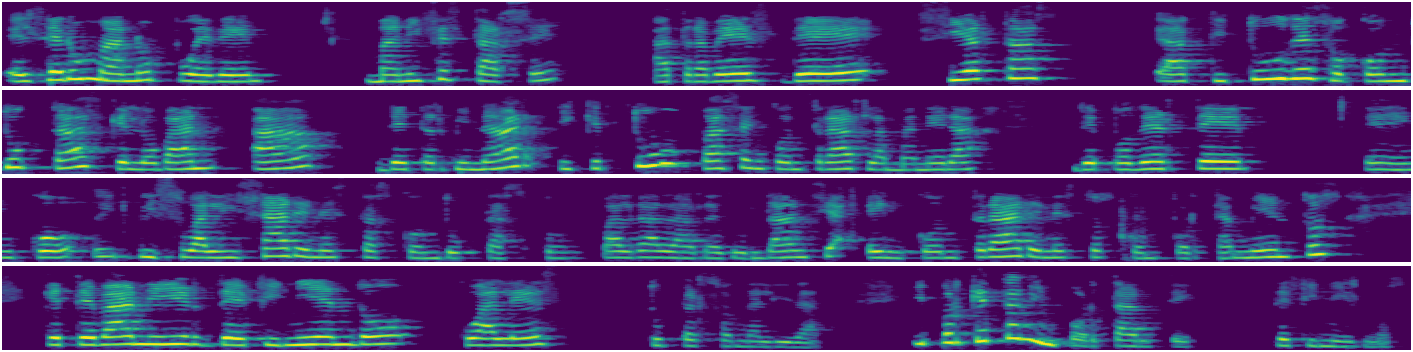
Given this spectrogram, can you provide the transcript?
el ser humano puede manifestarse a través de ciertas actitudes o conductas que lo van a determinar y que tú vas a encontrar la manera de poderte visualizar en estas conductas o valga la redundancia, encontrar en estos comportamientos que te van a ir definiendo cuál es tu personalidad. ¿Y por qué tan importante definirnos?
